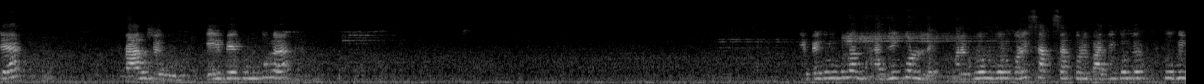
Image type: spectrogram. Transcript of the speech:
এটা তাল বেগুন, এই এই ভাজি করলে মানে গোল গোল করে শাক করে ভাজি করলে খুবই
